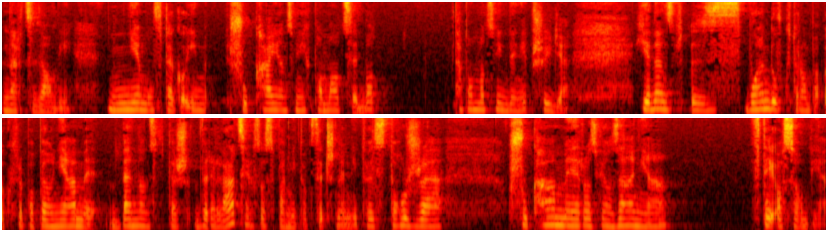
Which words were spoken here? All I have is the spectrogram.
narcyzowi. Nie mów tego im, szukając w nich pomocy, bo ta pomoc nigdy nie przyjdzie. Jeden z, z błędów, którą, które popełniamy, będąc też w relacjach z osobami toksycznymi, to jest to, że szukamy rozwiązania w tej osobie.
